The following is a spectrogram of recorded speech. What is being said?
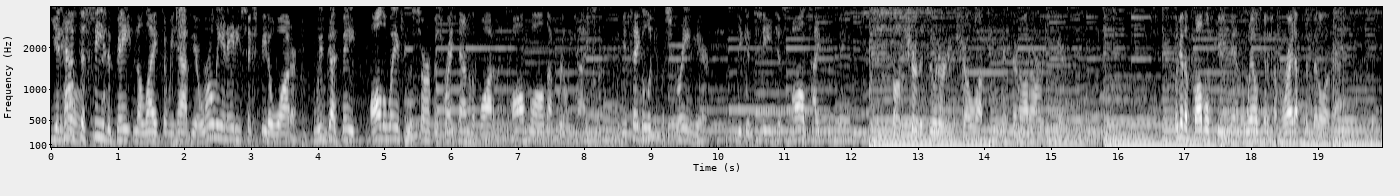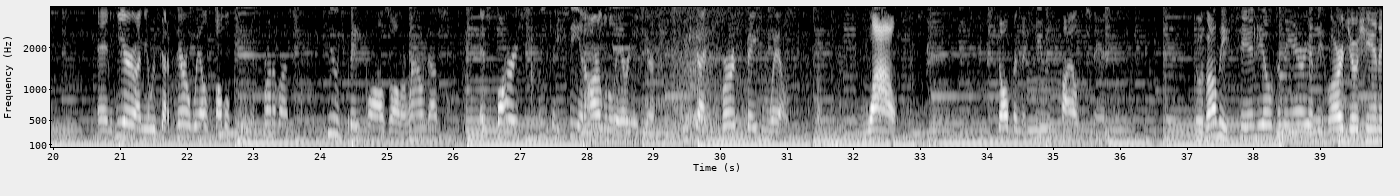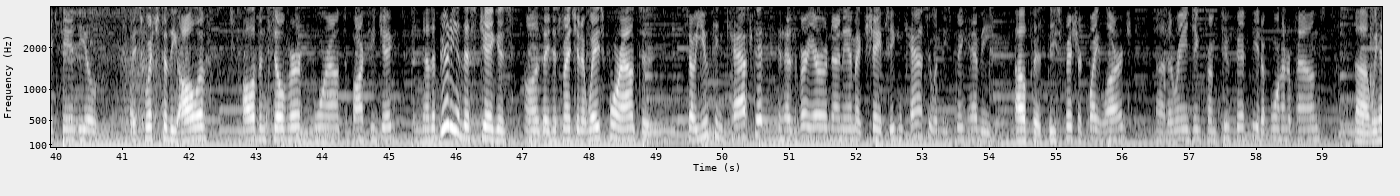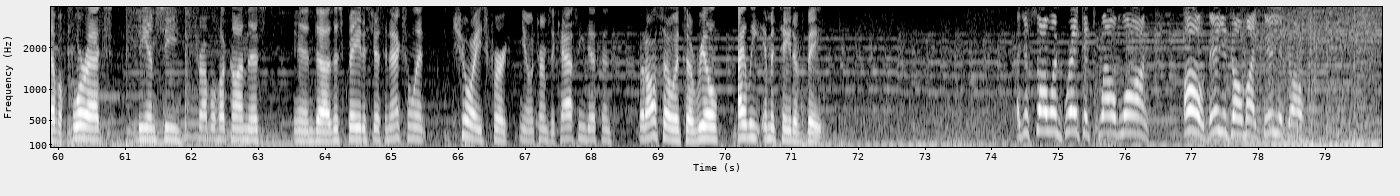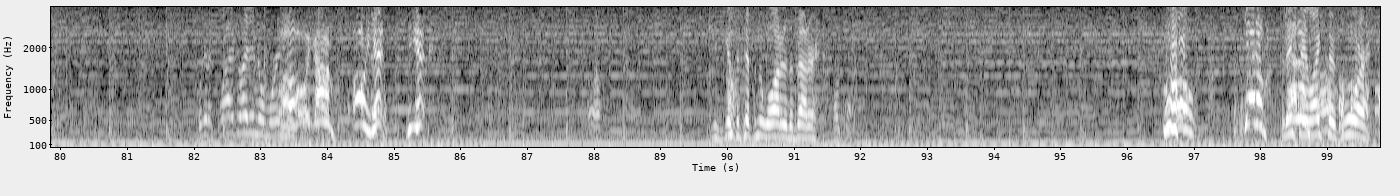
You'd have to see the bait and the life that we have here. We're only in 86 feet of water. We've got bait all the way from the surface right down to the bottom, and it's all balled up really nice. If you take a look at the screen here, you can see just all types of bait. So I'm sure the tuna are going to show up if they're not already here. Look at the bubble feed, man. The whale's going to come right up in the middle of that. And here, I mean, we've got a pair of whales bubble feeding in front of us, huge bait balls all around us. As far as we can see in our little area here, we've got birds, bait, and whales. Wow. Gulping the huge piles of sand eels. So with all these sand eels in the area, these large oceanic sand eels, I switched to the olive, olive and silver, four ounce epoxy jig. Now the beauty of this jig is, well, as I just mentioned, it weighs four ounces. So you can cast it, it has a very aerodynamic shape, so you can cast it with these big heavy outfits. These fish are quite large. Uh, they're ranging from 250 to 400 pounds. Uh, we have a 4X VMC treble hook on this, and uh, this bait is just an excellent choice for, you know, in terms of casting distance, but also it's a real highly imitative bait. I just saw one break at 12 long. Oh, there you go, Mike. There you go. We're gonna glide right into him. We're in. Oh, we got him! Oh, he hit! He hit! You can get the dip in the water, the better. Okay. Whoa! Get him! I think they like this lure.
